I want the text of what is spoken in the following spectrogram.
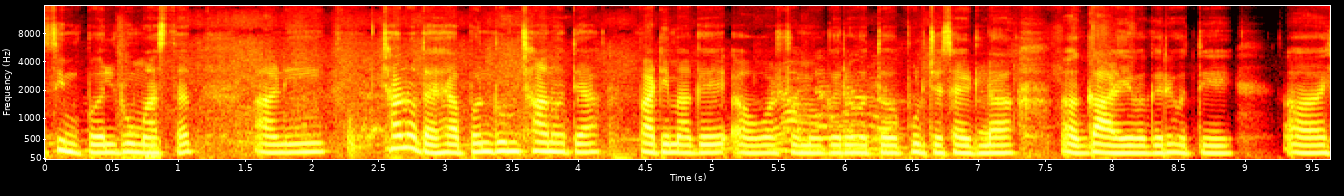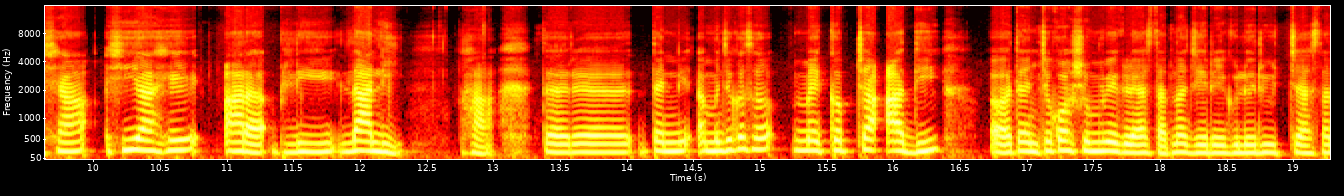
सिंपल रूम असतात. आणि छान होत्या ह्या पण रूम छान होत्या. पाठीमागे वॉशरूम वगैरे होतं. पुढच्या साईडला गाळे वगैरे होते. ह्या ही आहे आरा आपली लाली. हां तर त्यांनी म्हणजे कसं मेकअपच्या आधी त्यांचे कॉस्ट्यूम वेगळे असतात ना जे रेग्युलर यूजचे असतात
